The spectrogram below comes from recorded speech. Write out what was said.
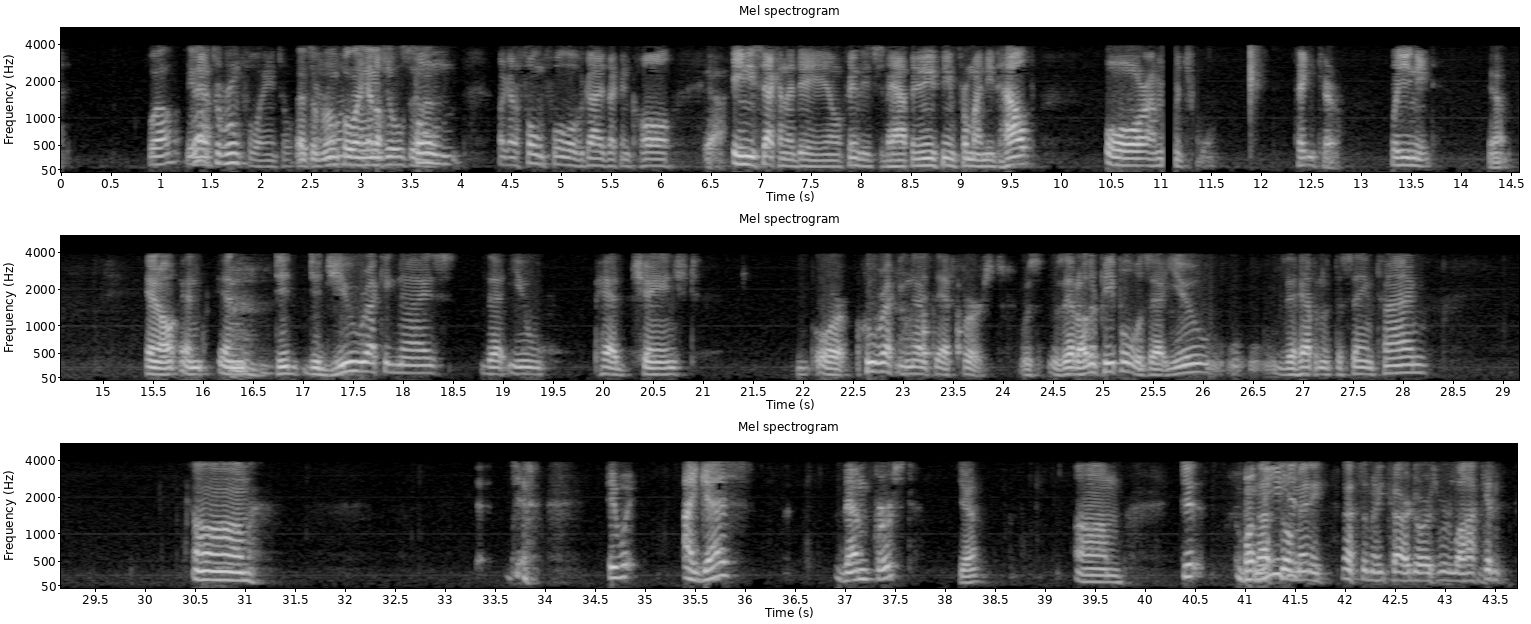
well, Yeah, it's a room full of angels. That's a room know? full of angels and a- Phone, I got a phone full of guys I can call yeah. any second of the day. You know, if anything should happen, anything from I need help, or I'm in trouble, taken care of. What do you need? Yeah. You know, and and did did you recognize that you had changed, or who recognized that first? Was was that other people? Was that you? Did it happen at the same time? Um, it would, I guess, them first. Yeah. Um, ju- but not so just- many. Not so many car doors were locking.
